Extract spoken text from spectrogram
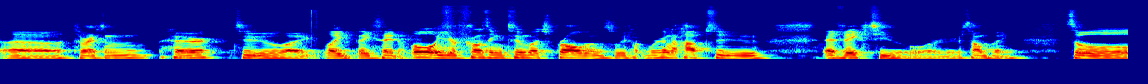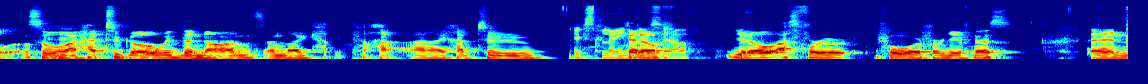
uh, threatened her to like like they said, oh, you're causing too much problems. We, we're gonna have to evict you or something. So so I had to go with the nuns and like I had to Explain kind of yourself. You know ask for for forgiveness. And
